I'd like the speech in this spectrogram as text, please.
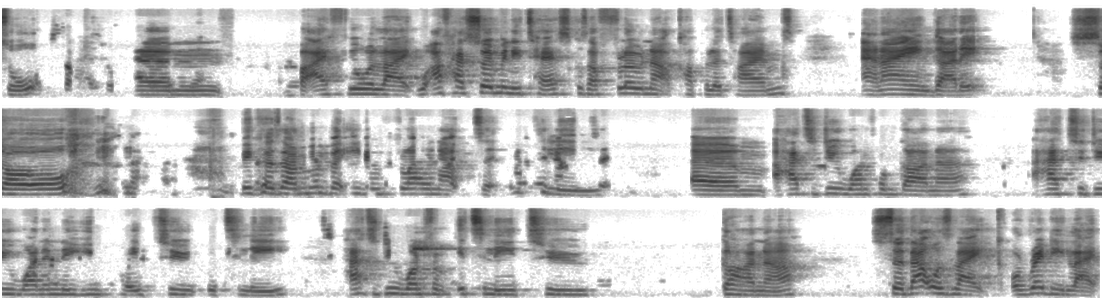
sort. Um, but I feel like well, I've had so many tests because I've flown out a couple of times and I ain't got it. So because I remember even flying out to Italy, um, I had to do one from Ghana. I had to do one in the UK to Italy. I had to do one from Italy to Ghana. So that was like already like,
